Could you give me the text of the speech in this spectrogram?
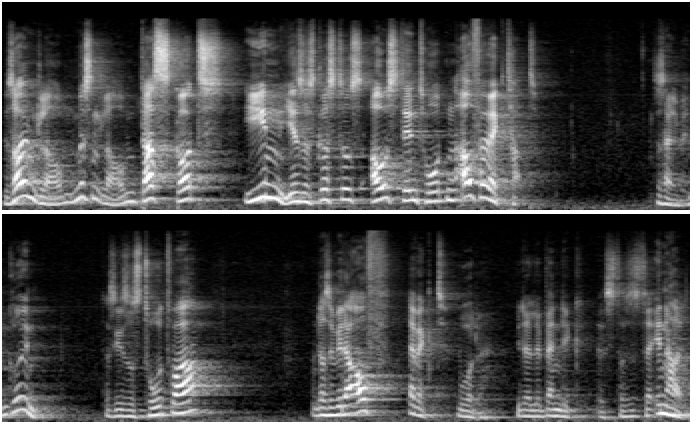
wir sollen glauben, müssen glauben, dass Gott ihn, Jesus Christus, aus den Toten auferweckt hat. Dasselbe in Grün, dass Jesus tot war und dass er wieder auferweckt wurde, wieder lebendig ist. Das ist der Inhalt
